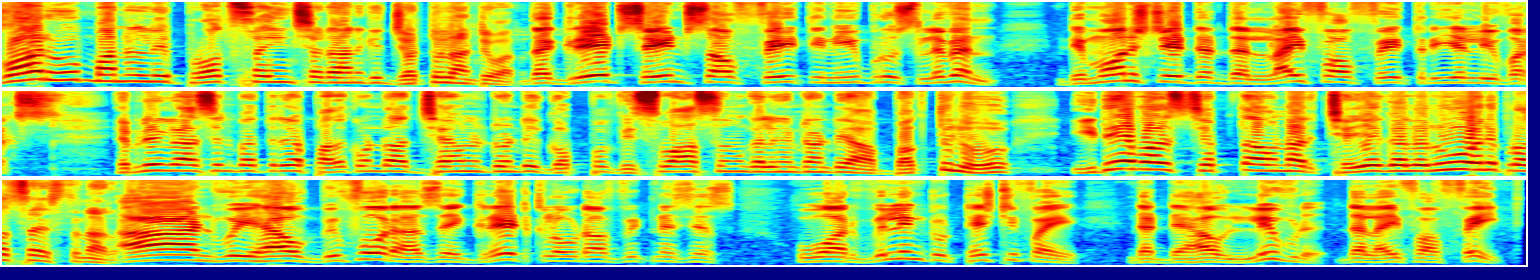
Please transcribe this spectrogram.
వారు మనల్ని ప్రోత్సహించడానికి జట్టు లాంటి వారు. The great saints of faith in Hebrews eleven demonstrate the life of faith really works ఎబ్రిల్ రాసిన పత్రిక పదకొండో అధ్యాయంలోటువంటి గొప్ప విశ్వాసం కలిగినటువంటి ఆ భక్తులు ఇదే వాళ్ళు చెప్తా ఉన్నారు చేయగలరు అని ప్రోత్సహిస్తున్నారు. And we have before us a great cloud of witnesses who are willing to testify that they have lived the life of faith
